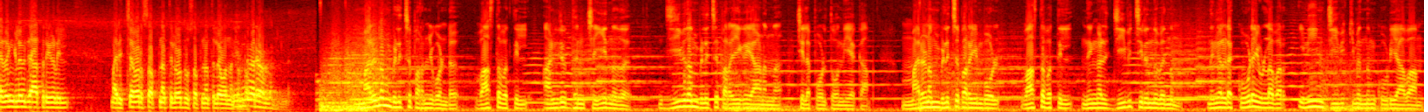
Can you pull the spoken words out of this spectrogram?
ഏതെങ്കിലും രാത്രികളിൽ മരിച്ചവർ സ്വപ്നത്തിലോ ദുസ്വപ്നത്തിലോ വന്നിട്ടുണ്ട്? മരണം വിളിച്ചു പറഞ്ഞുകൊണ്ട് വാസ്തവത്തിൽ അനിരുദ്ധൻ ചെയ്യുന്നത് ജീവിതം വിളിച്ച് പറയുകയാണെന്ന് ചിലപ്പോൾ തോന്നിയേക്കാം. മരണം വിളിച്ചു പറയുമ്പോൾ വാസ്തവത്തിൽ നിങ്ങൾ ജീവിച്ചിരുന്നുവെന്നും നിങ്ങളുടെ കൂടെയുള്ളവർ ഇനിയും ജീവിക്കുമെന്നും കൂടിയാവാം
